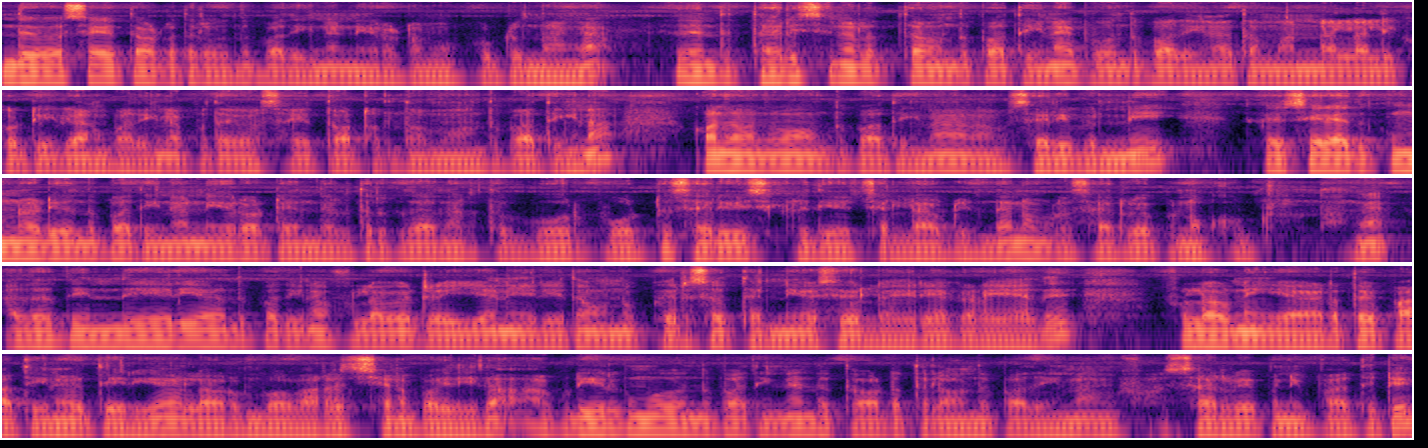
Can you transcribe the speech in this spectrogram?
இந்த விவசாய தோட்டத்தில் வந்து பார்த்திங்கன்னா நீரோட்டமாக கூப்பிட்டுருந்தாங்க இது இந்த தரிசு நிலத்தை வந்து பார்த்திங்கன்னா இப்போ வந்து பார்த்திங்கன்னா அதை மண்ணெல்லாம் அள்ளி கொட்டிருக்காங்க பார்த்திங்கன்னா இப்போ தான் விவசாய தோட்டம் வந்து பார்த்திங்கன்னா கொஞ்சம் கொஞ்சமாக வந்து பார்த்திங்கன்னா நம்ம சரி பண்ணி சரி அதுக்கு முன்னாடி வந்து பார்த்திங்கன்னா நீரோட்டம் எந்த இடத்துல இருக்குது அந்த இடத்துல போர் போட்டு சர்வீஸ் எழுதி வச்சிடலாம் அப்படின்னு தான் நம்மளை சர்வே பண்ண கூப்பிட்டுருந்தாங்க. அதாவது இந்த ஏரியா வந்து பார்த்திங்கன்னா ஃபுல்லாகவே ட்ரையான ஏரியா தான். ஒன்றும் பெருசாக தண்ணி வசதி உள்ள ஏரியா கிடையாது. ஃபுல்லாக நீங்கள் இடத்த பார்த்தீங்கன்னா தெரியும். எல்லாம் ரொம்ப வறட்சியான பகுதி தான். அப்படி இருக்கும்போது வந்து பார்த்திங்கன்னா இந்த தோட்டத்தில் வந்து பார்த்திங்கன்னா சர்வே பண்ணி பார்த்துட்டு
